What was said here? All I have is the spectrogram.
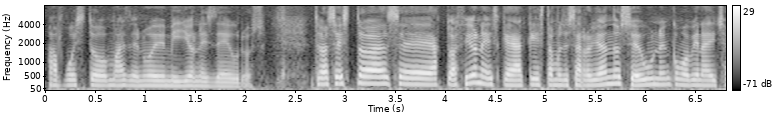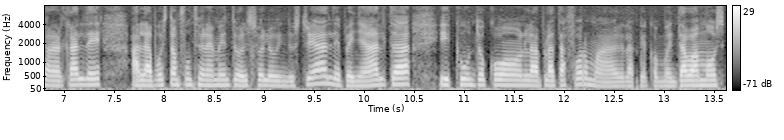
ha puesto más de 9 millones de euros. Todas estas eh, actuaciones que aquí estamos desarrollando se unen, como bien ha dicho el alcalde, a la puesta en funcionamiento del suelo industrial de Peña Alta y junto con la plataforma, la que comentábamos,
